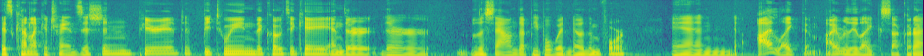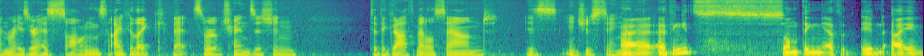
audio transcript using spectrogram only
it's kind of like a transition period between the Kotike and their their the sound that people would know them for. And I like them. I really like Sakura and Razor as songs. I feel like that sort of transition to the goth metal sound is interesting. Uh, I think it's something that I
